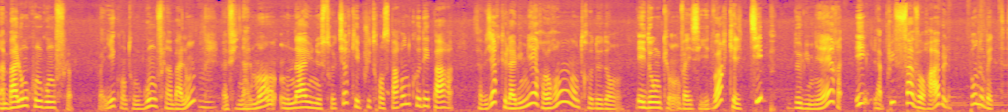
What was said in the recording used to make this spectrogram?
un ballon qu'on gonfle. Vous voyez, quand on gonfle un ballon, ben, finalement, on a une structure qui est plus transparente qu'au départ. Ça veut dire que la lumière rentre dedans. Et donc, on va essayer de voir quel type de lumière est la plus favorable pour nos bêtes.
